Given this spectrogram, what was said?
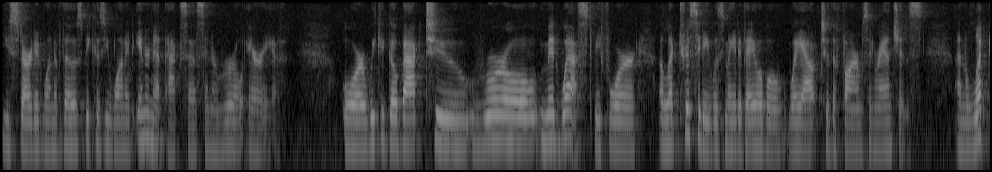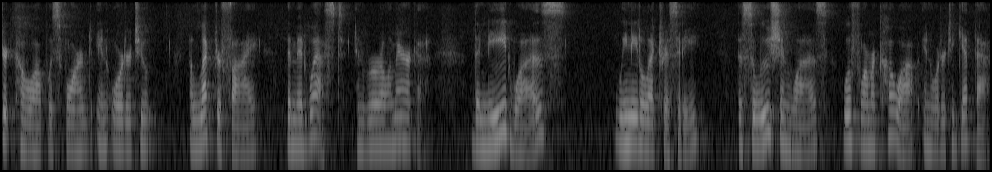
You started one of those because you wanted internet access in a rural area. Or we could go back to rural Midwest before electricity was made available way out to the farms and ranches. An electric co-op was formed in order to electrify the Midwest and rural America. The need was we need electricity. The solution was we'll form a co-op in order to get that.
